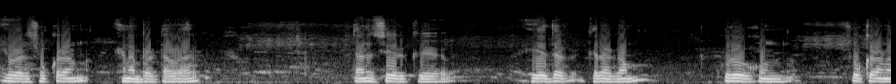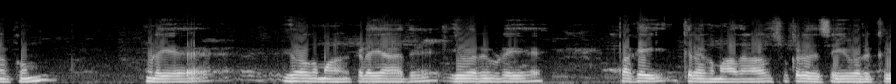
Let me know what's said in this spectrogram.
இவர் சுக்கரன் எனப்பட்டவர் தனுசிற்கு எதிர் கிரகம் குருவுக்கும் சுக்கரனுக்கும் உடைய யோகமாக கிடையாது. இவருடைய பகை திரகமாதனால் சுக்கர திசை இவருக்கு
